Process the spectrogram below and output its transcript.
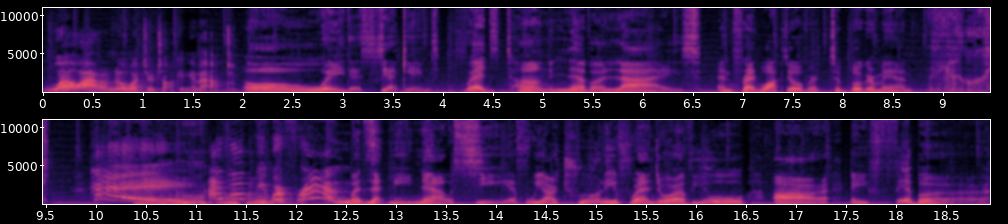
Well, I don't know what you're talking about. Oh, wait a second. Fred's tongue never lies. And Fred walked over to Booger Hey! Mm-hmm, I thought we mm-hmm. were friends! But let me now see if we are truly friends or if you are a fibber.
